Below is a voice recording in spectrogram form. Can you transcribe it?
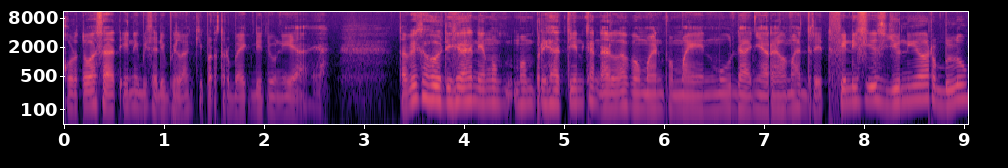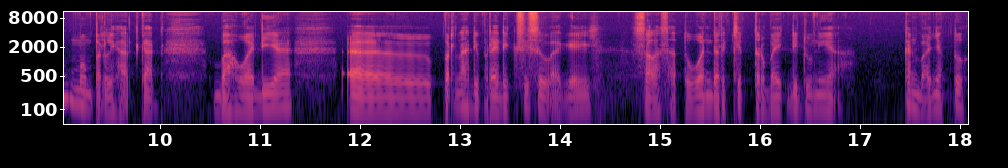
Courtois saat ini bisa dibilang kiper terbaik di dunia ya. Tapi kemudian yang mem memprihatinkan adalah pemain-pemain mudanya Real Madrid. Vinicius Junior belum memperlihatkan bahwa dia uh, pernah diprediksi sebagai salah satu wonderkid terbaik di dunia. Kan banyak tuh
